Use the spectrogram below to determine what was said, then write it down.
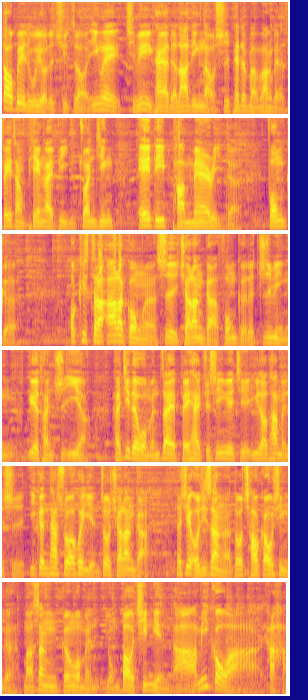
倒背如流的曲子哦，因为启明与凯亚的拉丁老师 Peter Van Vagler 非常偏爱并专精 Eddie Palmieri 的风格。Orchestra Aragon 呢是乔朗嘎风格的知名乐团之一啊。还记得我们在北海爵士音乐节遇到他们时，一跟他说会演奏乔朗嘎，那些欧吉桑啊都超高兴的，马上跟我们拥抱亲脸啊，Amigo 啊，哈哈。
